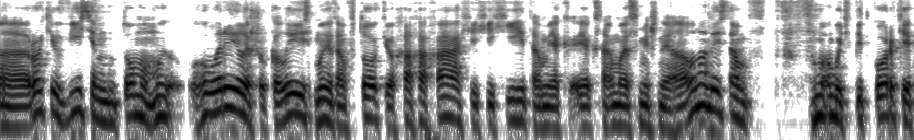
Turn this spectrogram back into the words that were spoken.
е, Років вісім тому ми говорили, що колись ми там в Токіо ха-ха-ха, хі-хі-хі, там як як саме смішне, а воно десь там, мабуть, в підкорці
